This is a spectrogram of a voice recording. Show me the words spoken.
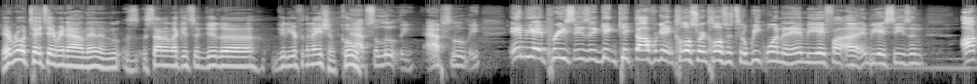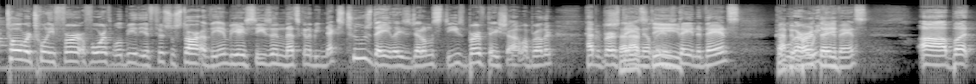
It rotates every now and then, and sounded like it's a good uh good year for the nation. Cool. Absolutely, absolutely. NBA preseason getting kicked off. We're getting closer and closer to the week one in the NBA uh, NBA season. October 24th will be the official start of the NBA season. That's going to be next Tuesday, ladies and gentlemen. Steve's birthday. Shout out my brother. Happy birthday in, a- day in advance. Happy a week birthday. in advance. Uh, but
